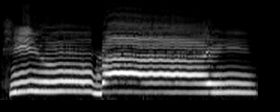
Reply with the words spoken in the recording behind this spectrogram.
See you. Bye.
